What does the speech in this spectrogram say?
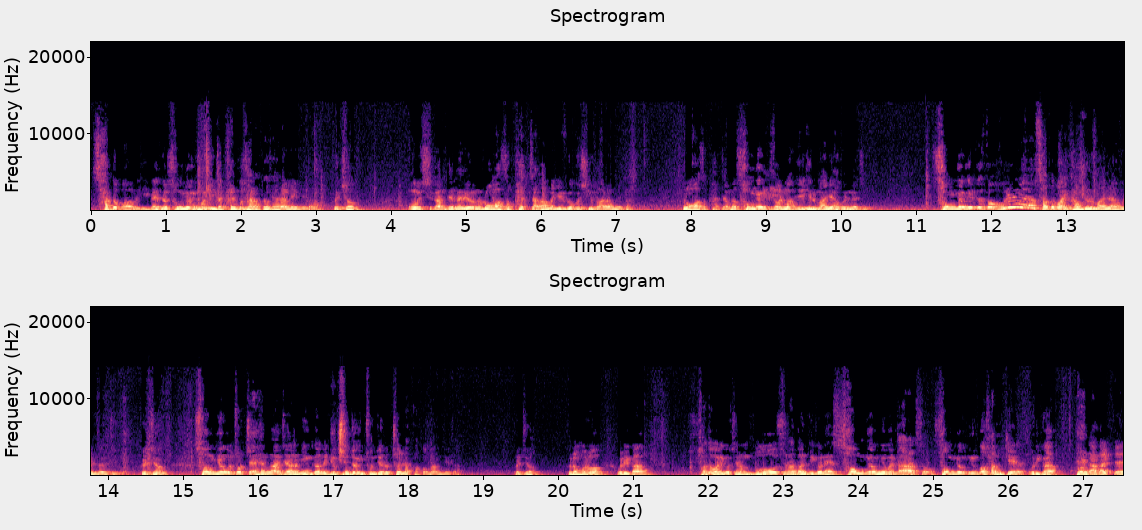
사도 바울 입에 그 성령님을 입에 달고 살았던 사람입니다. 그렇죠? 오늘 시간 되면 여러분 로마서 8장 한번 읽어보시기 바랍니다. 로마서 8장은 성령에 대해서 얼마나 얘기를 많이 하고 있는지 성령에 대해서 얼마나 사도 바울이 강조를 많이 하고 있는지 그렇죠? 성령을 쫓아 행하지 않은 인간은 육신적인 존재로 전락하고 맙니다. 그렇죠? 그러므로 우리가 사도바리 것처럼 무엇을 하든지 간에 성령님을 따라서 성령님과 함께 우리가 해 나갈 때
